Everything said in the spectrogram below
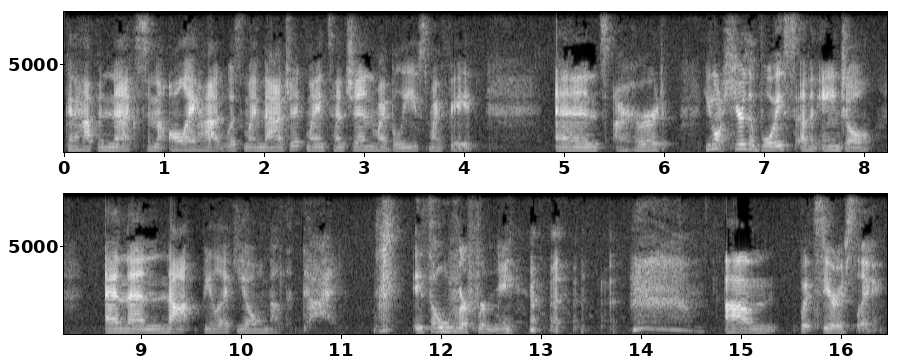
going to happen next. And all I had was my magic, my intention, my beliefs, my faith. And I heard, you don't hear the voice of an angel and then not be like, yo, I'm about to die. it's over for me. Um, but seriously,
